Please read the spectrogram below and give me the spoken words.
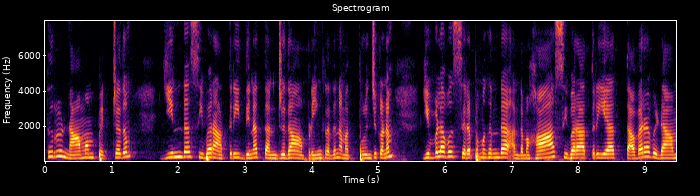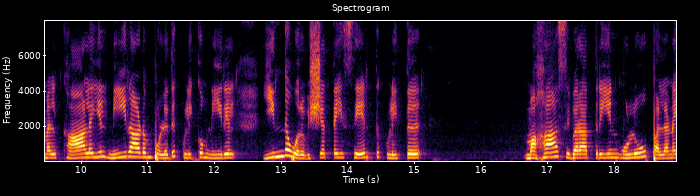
திருநாமம் பெற்றதும் இந்த சிவராத்திரி தினத்தன்று தான் அப்படிங்கிறது நம்ம புரிஞ்சுக்கணும். இவ்வளவு சிறப்பு மிகுந்த அந்த மகா சிவராத்திரியை தவற விடாமல் காலையில் நீராடும் பொழுது குளிக்கும் நீரில் இந்த ஒரு விஷயத்தை சேர்த்து குளித்து மகா சிவராத்திரியின் முழு பலனை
